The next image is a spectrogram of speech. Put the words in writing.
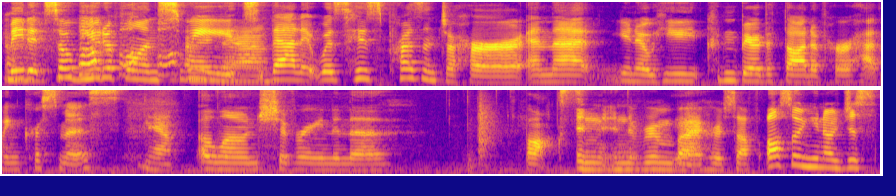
made it so beautiful and sweet Yeah. that it was his present to her and that, you know, he couldn't bear the thought of her having Christmas Yeah. alone shivering in a box. in in the room by Yeah. herself. Also, you know, just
